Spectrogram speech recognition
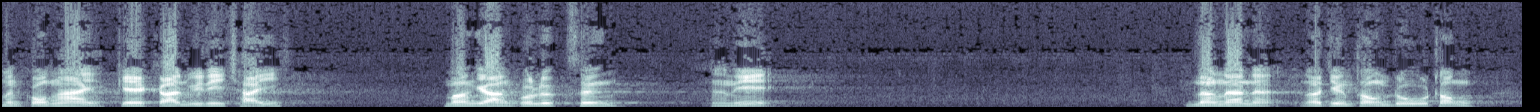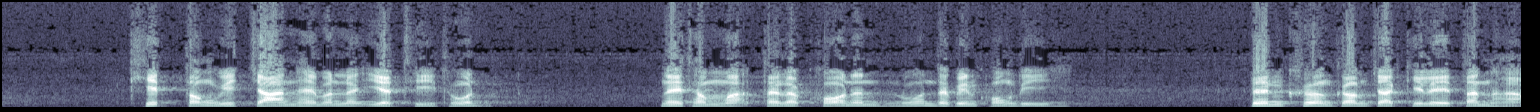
มันก็ง่าย แก่การวินิจฉัย บางอย่างก็ลึกซึ้งอย่างนี้ ดังนั้นเน่ะ เราจึงต้องดูต้องคิดต้องวิจารณ์ให้มันละเอียดถี่ถ้วน ในธรรมะแต่ละข้อนั้นล้วนแต่เป็นของดี เป็นเครื่องกำจัดกิเลสตัณหา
